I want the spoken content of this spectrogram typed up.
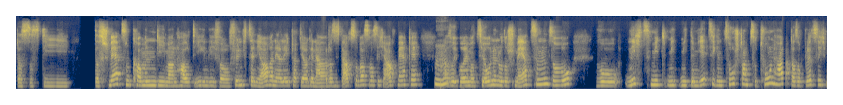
dass das die, dass Schmerzen kommen, die man halt irgendwie vor 15 Jahren erlebt hat. Ja, genau, das ist auch sowas, was ich auch merke. Mhm. Also über Emotionen oder Schmerzen so, wo nichts mit, mit, mit dem jetzigen Zustand zu tun hat. Also plötzlich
